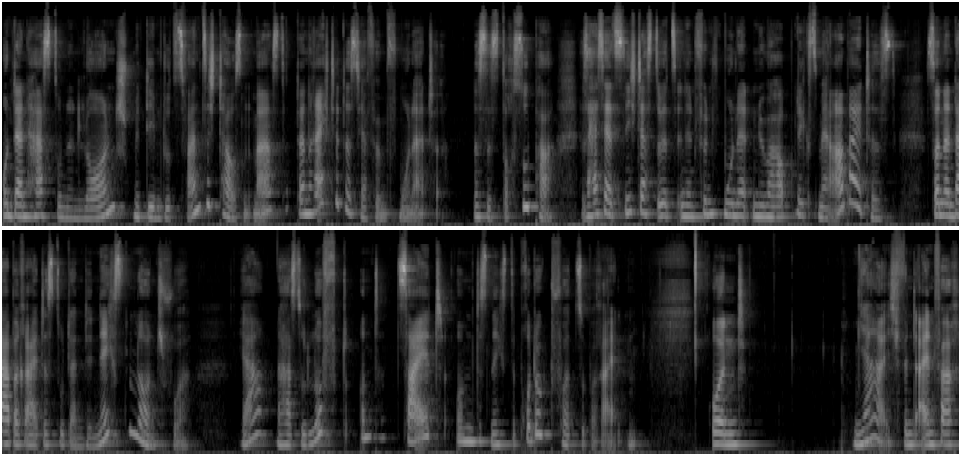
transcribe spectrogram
und dann hast du einen Launch, mit dem du 20.000 machst, dann reicht dir das ja fünf Monate. Das ist doch super. Das heißt jetzt nicht, dass du jetzt in den fünf Monaten überhaupt nichts mehr arbeitest, sondern da bereitest du dann den nächsten Launch vor. Ja, da hast du Luft und Zeit, um das nächste Produkt vorzubereiten. Und ja, ich finde einfach,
